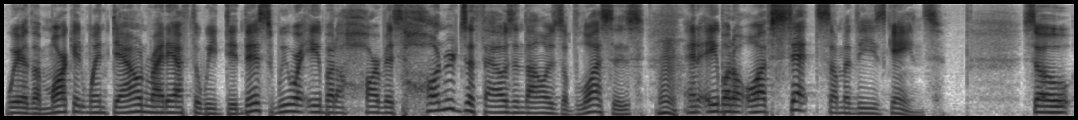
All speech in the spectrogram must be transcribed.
where the market went down right after we did this. We were able to harvest hundreds of thousand dollars of losses mm. and able to offset some of these gains. So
